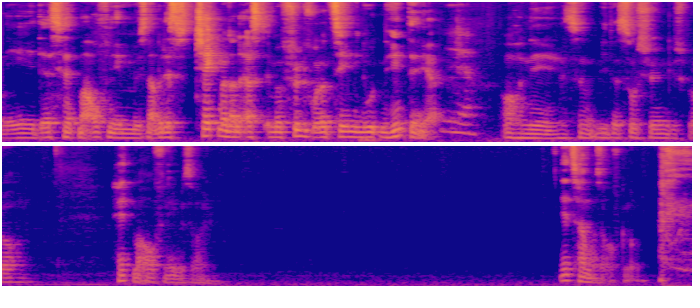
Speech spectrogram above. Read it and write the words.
nee, das hätten wir aufnehmen müssen. Aber das checken wir dann erst immer fünf oder zehn Minuten hinterher. Ja. Oh nee, das ist wieder so schön gesprochen. Hätten wir aufnehmen sollen. Jetzt haben wir es aufgenommen.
